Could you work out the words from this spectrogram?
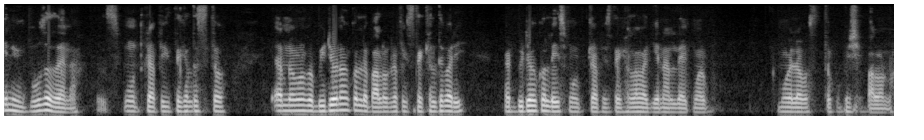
এনিমি বোঝা যায় না স্মুথ গ্রাফিক্স খেলতেছি তো। এমন মনে করো ভিডিও না করলে ভালো গ্রাফিক্স দিয়ে খেলতে পারি বাট ভিডিও করলে স্মুথ গ্রাফিক্স দিয়ে খেলা লাগে না লেগ মারবো মোবাইল অবস্থা তো খুব বেশি ভালো না।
